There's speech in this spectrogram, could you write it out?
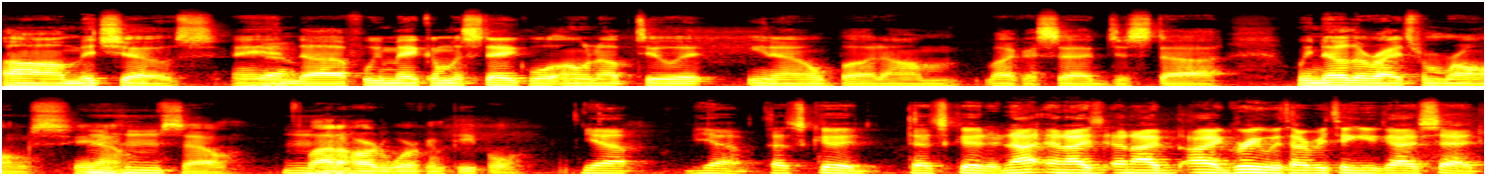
um, it shows. And uh, if we make a mistake, we'll own up to it, you know. But um, like I said, just uh, we know the rights from wrongs, you know. Mm-hmm. So a lot of hardworking people. Yeah, yeah, that's good. That's good. And I and I and I, I agree with everything you guys said.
